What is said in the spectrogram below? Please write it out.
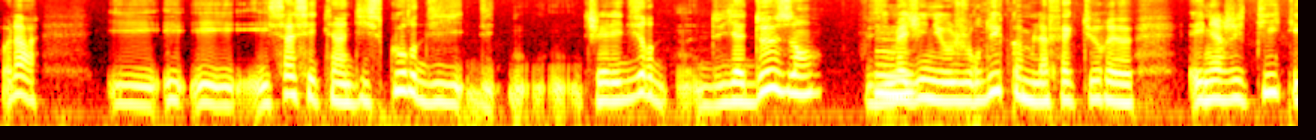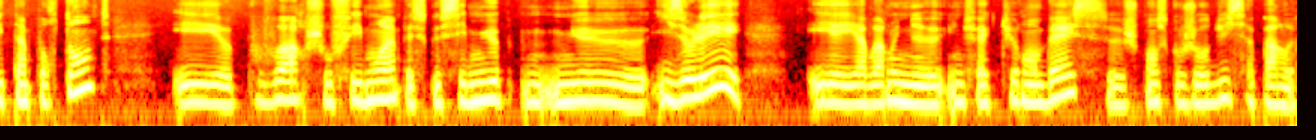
voilà. Et, et- et- et ça, c'était un discours, j'allais dire, d'il y a deux ans. Vous Mhm. imaginez aujourd'hui comme la facture euh, énergétique est importante et euh, pouvoir chauffer moins parce que c'est mieux, mieux isolé et avoir une, une facture en baisse, je pense qu'aujourd'hui ça parle.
